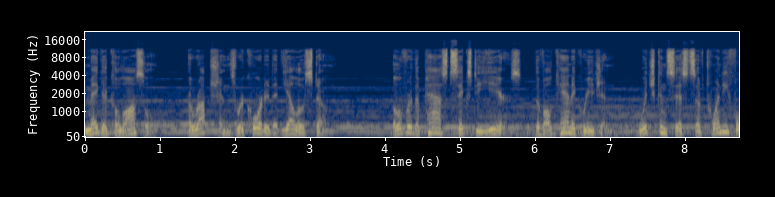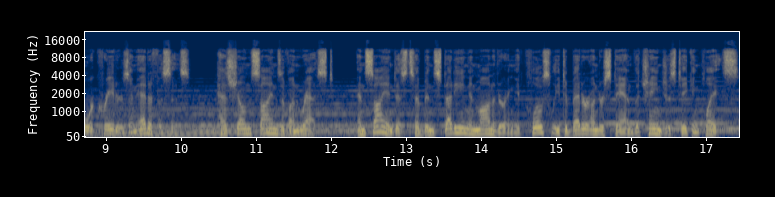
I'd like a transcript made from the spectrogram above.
mega-colossal eruptions recorded at Yellowstone. Over the past 60 years, the volcanic region, which consists of 24 craters and edifices, has shown signs of unrest, and scientists have been studying and monitoring it closely to better understand the changes taking place.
